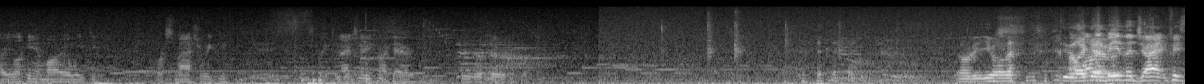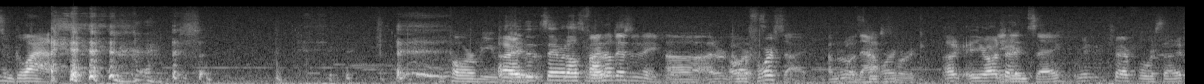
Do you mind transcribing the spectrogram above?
Are you looking at Mario Wiki or Smash Wiki? Can I change my character? oh, do you want to do I like want to be the giant piece of glass. Poor me. All right, does it say what else? Final works? destination. uh, I don't know. or what- Fourside. I don't know Would what that stages work? work. Okay, you want It to try? didn't say. We need to try Fourside.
